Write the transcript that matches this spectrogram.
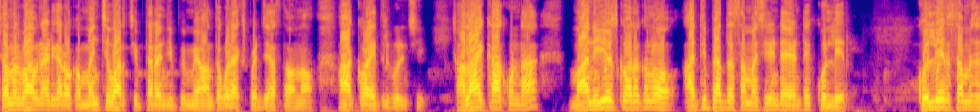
చంద్రబాబు నాయుడు గారు ఒక మంచి వార్త చెప్తారని చెప్పి మేమంతా కూడా ఎక్స్పెక్ట్ చేస్తూ ఉన్నాం ఆక్వా రైతుల గురించి. అలాగే కాకుండా మా నియోజకవర్గంలో అతిపెద్ద సమస్య ఏంటంటే కొల్లేరు. కొల్లేరు సమస్య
